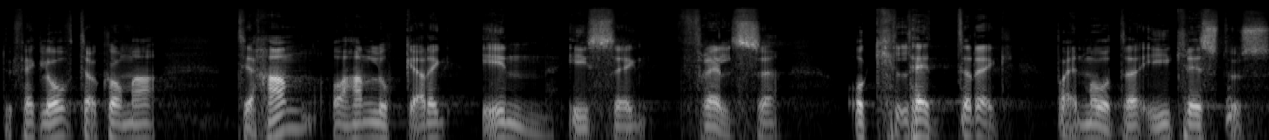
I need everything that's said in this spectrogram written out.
Du fikk lov til å komme til Han, og Han lukka deg inn i sin frelse og kledde deg på en måte i Kristus,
